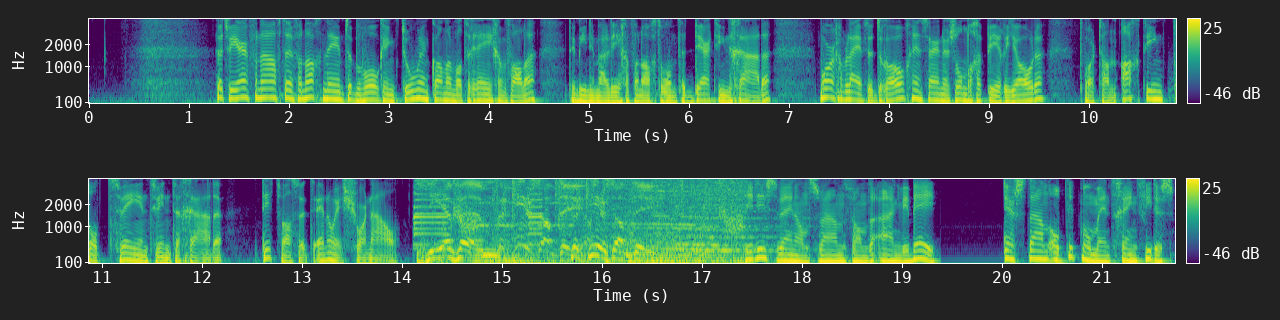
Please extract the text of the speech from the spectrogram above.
Het weer vanavond en vannacht neemt de bewolking toe en kan er wat regen vallen. De minima liggen vannacht rond de 13 graden. Morgen blijft het droog en zijn er zonnige perioden. Het wordt dan 18 tot 22 graden. Dit was het NOS Journaal. ZFM, verkeersupdate. verkeersupdate. Dit is Wijnand Zwaan van de ANWB. Er staan op dit moment geen files.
